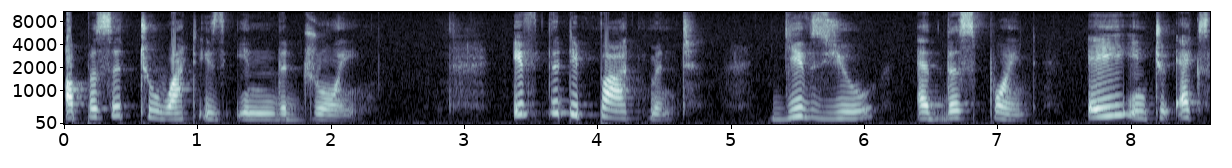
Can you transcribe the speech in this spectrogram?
opposite to what is in the drawing. If the department gives you at this point a into x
